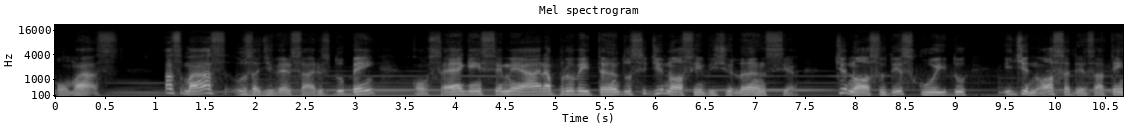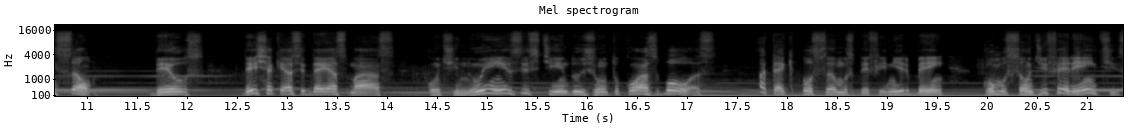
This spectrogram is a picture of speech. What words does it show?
ou más. As más, os adversários do bem, conseguem semear aproveitando-se de nossa invigilância, de nosso descuido e de nossa desatenção. Deus deixa que as ideias más continuem existindo junto com as boas, até que possamos definir bem como são diferentes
